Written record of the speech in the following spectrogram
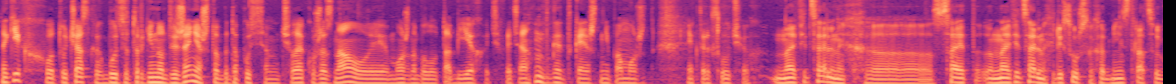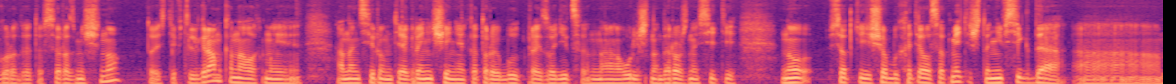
на каких вот участках будет затруднено движение, чтобы, допустим, человек уже знал и можно было вот объехать, хотя это, конечно, не поможет в некоторых случаях. На официальных э, сайт, на официальных ресурсах администрации города это все размещено, то есть и в телеграм-каналах мы анонсируем те ограничения, которые будут производиться на улично-дорожной сети. Но все-таки еще бы хотелось отметить, что не всегда а,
